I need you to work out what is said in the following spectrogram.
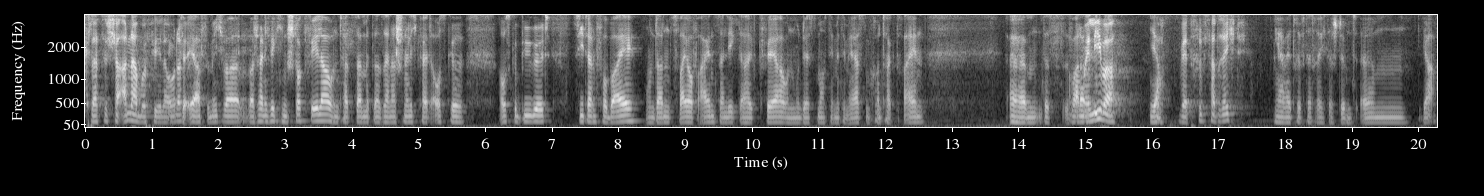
Klassischer Annahmefehler, oder? Ja, für mich war wahrscheinlich wirklich ein Stockfehler und hat es dann mit seiner Schnelligkeit ausge, ausgebügelt, zieht dann vorbei und dann 2 auf 1, dann legt er halt quer und Modest macht den mit dem ersten Kontakt rein. Ähm, das Aber war dann, mein Lieber, ja. wer trifft, hat recht. Ja, wer trifft, hat recht, das stimmt. Ähm, ja,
